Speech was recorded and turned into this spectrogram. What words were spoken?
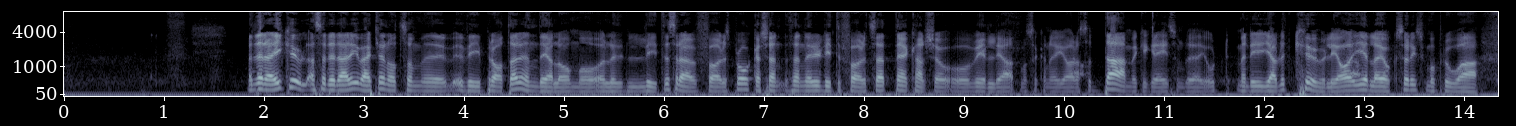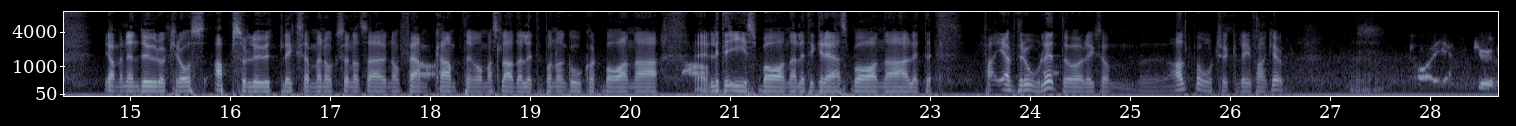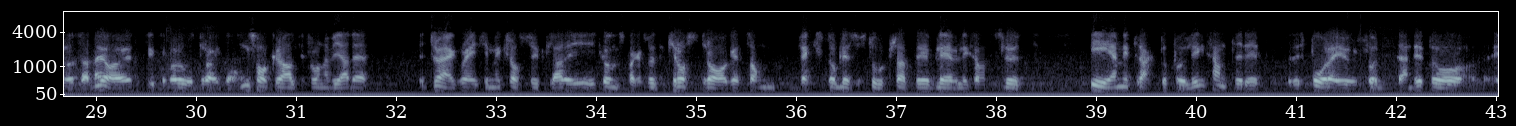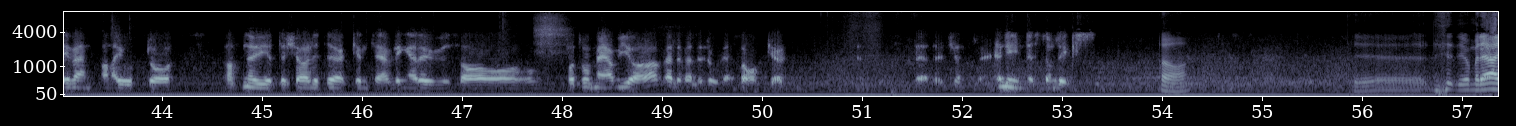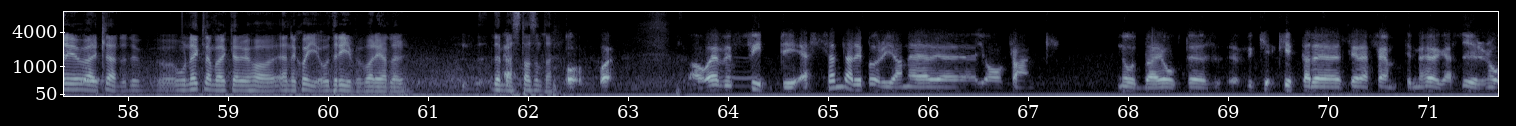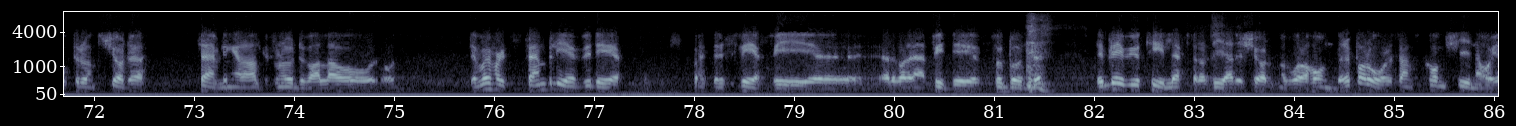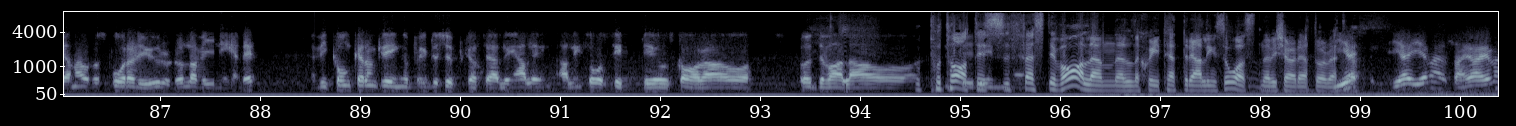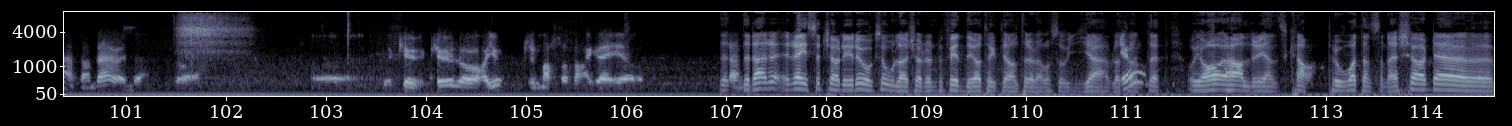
Men det där är kul. Alltså det där är verkligen något som eh, vi pratar en del om och lite sådär förespråkar. Sen, sen är det lite förutsättningar kanske och vilja att man ska kunna göra så där mycket grejer som du har gjort. Men det är jävligt kul. Jag gillar ju också liksom att prova Ja men endurocross, absolut liksom. Men också något så här, någon femkamp om man sladdar lite på någon gokartbana. Eh, lite isbana, lite gräsbana, lite... Fan jävligt roligt och liksom eh, allt på motorcykel är ju fan kul. Ja, kul. Och sen har jag tyckt det var roligt att dra igång saker. Alltifrån när vi hade dragracing med crosscyklar i Kungsbacka. Så crossdraget som växte och blev så stort så att det blev liksom till slut EM i traktorpulling samtidigt. Så det spårar ju fullständigt och event man har gjort och haft nöjet att köra lite ökentävlingar i USA och, och fått vara med och göra väldigt, väldigt roliga saker. Det, det känns en ynnest och en lyx. Ja. Jo men det är det ju verkligen. Du, onekligen verkar du ha energi och driv vad det gäller det mesta sånt där. Och, och, ja, och även Fiddy-SM där i början när eh, jag och Frank Nordberg åkte, kittade CRF 50 med höga styren och åkte runt och körde tävlingar alltifrån Uddevalla och, och, det var ju faktiskt, sen blev ju det, vad heter det, Svefi, eh, eller vad det är, Fiddy-förbundet. Det blev ju till efter att vi hade kört med våra Hondor ett par år. Sen kom Kinahojarna och då spårade ur och då la vi ner det. Vi konkade omkring och byggde supercross-tävling. Alling, Allingsås city och Skara och Uddevalla och... Potatisfestivalen eller skit hette det Allingsås när vi körde ett år vet jag. Jajamensan, jajamensan. Där vet du. Så, uh, kul, kul att ha gjort massa sådana grejer. Det, det, där racet körde ju du också Ola, körde runt på Fiddy. Jag tyckte alltid det där var så jävla Ja. töntigt. Och jag har aldrig ens knappt provat en sån där. Jag körde...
